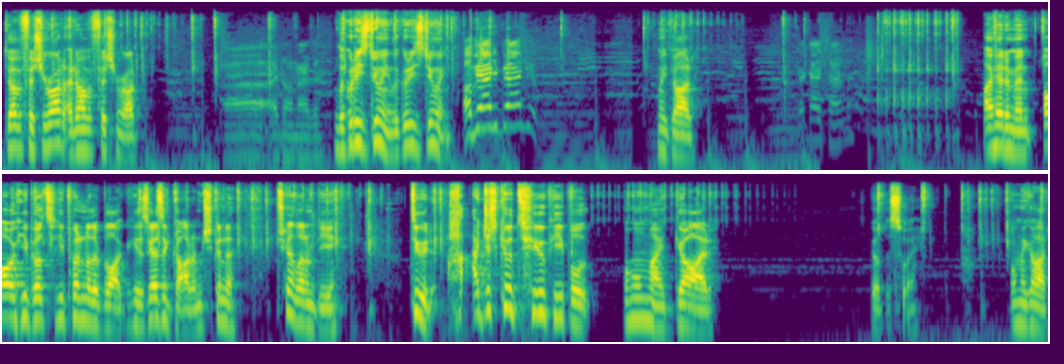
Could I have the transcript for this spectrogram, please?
Do I have a fishing rod? I don't have a fishing rod. Uh, I don't either. Look what he's doing. Look what he's doing. Oh, behind you, behind you! Oh my god. That guy's timer. I hit him in. Oh, he built. He put another block. Okay, this guy's a god. I'm just gonna, just gonna let him be. Dude, I just killed two people. Oh my god. Go this way. Oh my god.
